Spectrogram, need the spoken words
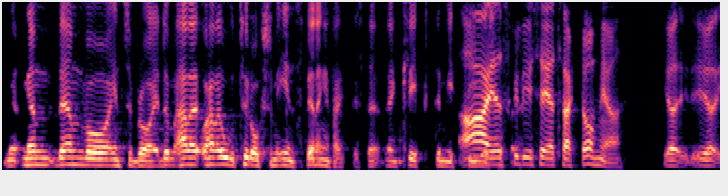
Men, men, den var inte så bra. De, han, han hade otur också med inspelningen faktiskt. Den, klippte mitt ah, i. Jag skulle ju säga tvärtom, ja. Jag, jag,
